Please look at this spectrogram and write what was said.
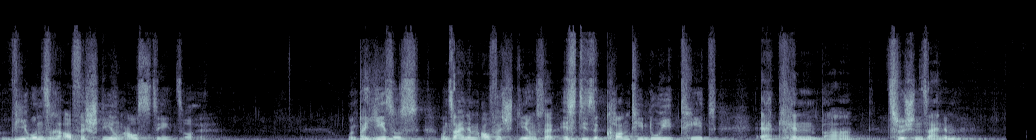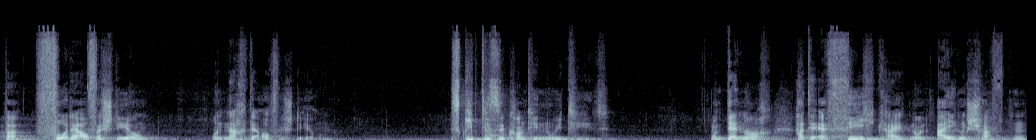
wie unsere Auferstehung aussehen soll. Und bei Jesus und seinem Auferstehungsleib ist diese Kontinuität erkennbar zwischen seinem Körper vor der Auferstehung und nach der Auferstehung. Es gibt diese Kontinuität. Und dennoch hatte er Fähigkeiten und Eigenschaften,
